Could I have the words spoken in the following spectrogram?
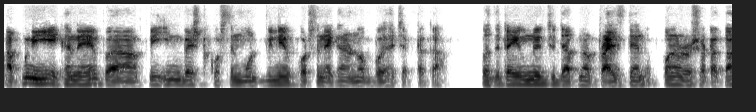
আপনি এখানে আপনি ইনভেস্ট করছেন, মোট বিনিয়োগ করছেন এখানে নব্বই হাজার টাকা। প্রতিটা ইউনিট যদি আপনার প্রাইস দেন পনেরোশো টাকা।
